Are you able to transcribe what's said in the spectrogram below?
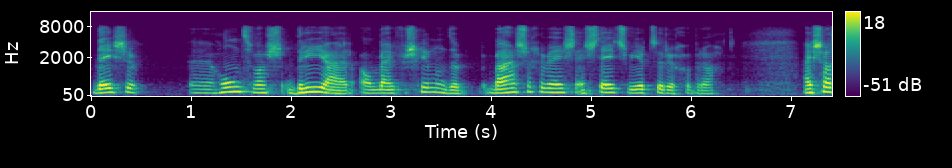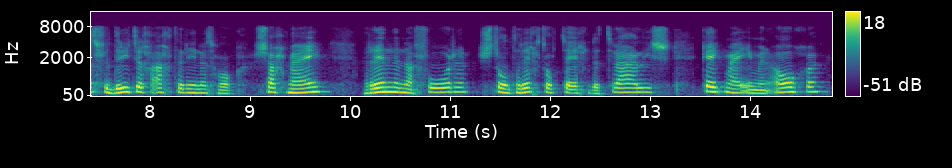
Deze uh, hond was drie jaar al bij verschillende bazen geweest en steeds weer teruggebracht. Hij zat verdrietig achter in het hok, zag mij, rende naar voren, stond rechtop tegen de tralies, keek mij in mijn ogen,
